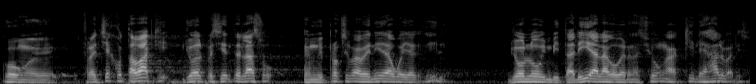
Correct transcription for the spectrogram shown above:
con eh, Francesco Tabaqui, yo al presidente Lazo, en mi próxima avenida a Guayaquil, yo lo invitaría a la gobernación a Aquiles Álvarez.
